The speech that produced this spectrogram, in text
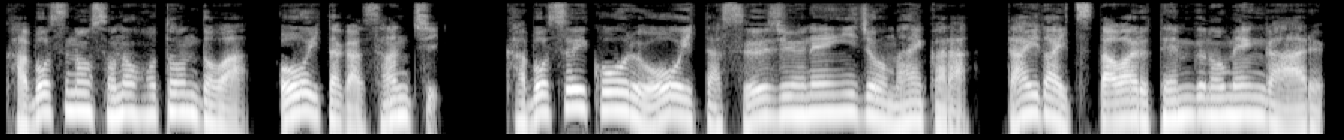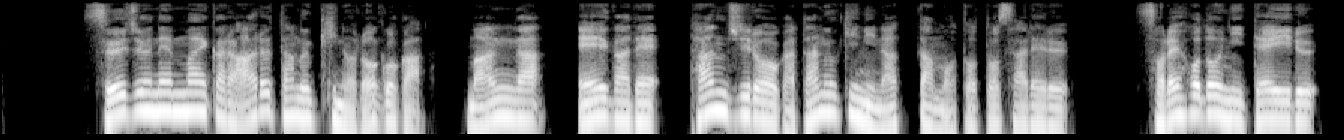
カボスのそのほとんどは、大分が産地。カボスイコール大分数十年以上前から、代々伝わる天狗の面がある。数十年前からある狸のロゴが、漫画、映画で、炭治郎が狸になった元とされる。それほど似ている。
